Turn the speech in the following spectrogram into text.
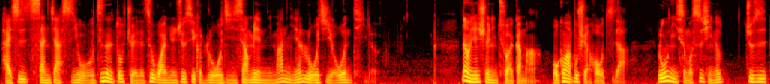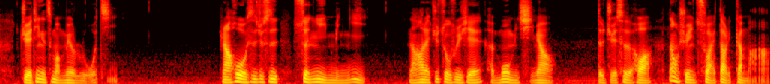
还是三加十一，我真的都觉得这完全就是一个逻辑上面，你妈你的逻辑有问题了。那我今天选你出来干嘛？我干嘛不选猴子啊？如果你什么事情都就是决定的这么没有逻辑，然后或者是就是顺应民意，然后来去做出一些很莫名其妙的决策的话，那我选你出来到底干嘛？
